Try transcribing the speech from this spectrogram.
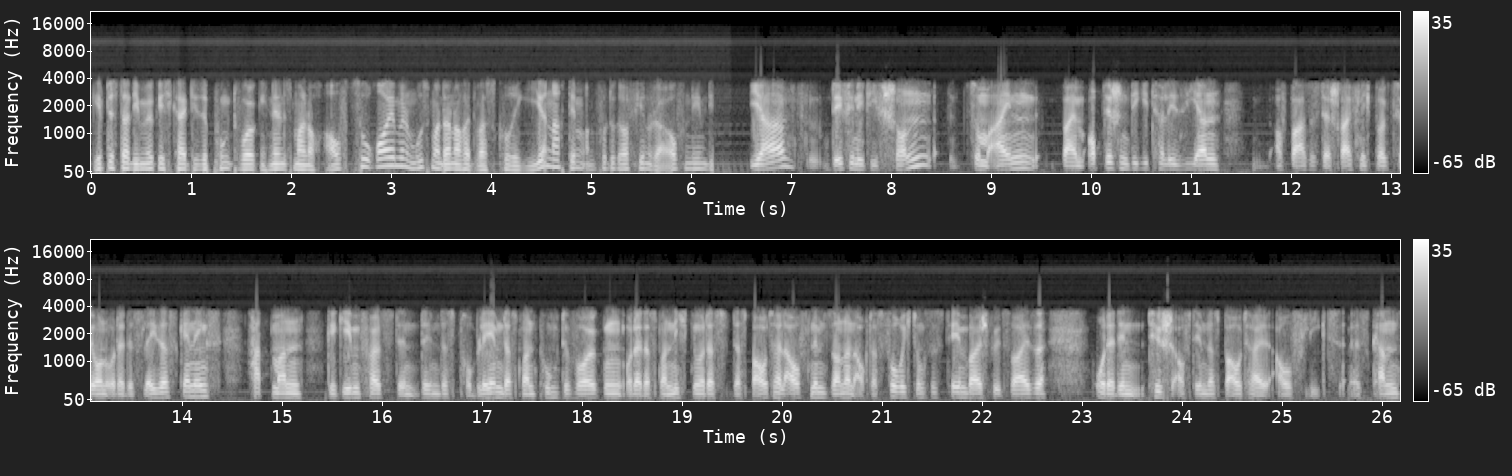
Gibt es da die Möglichkeit, diese Punktwolken, ich nenne es mal noch aufzuräumen? Muss man da noch etwas korrigieren nach dem Fotografieren oder Aufnehmen? Ja, definitiv schon. Zum einen Beim optischen Digitalisieren auf Basis der Streifenlichtprojektion oder des Laserscannings hat man gegebenenfalls den, den, das Problem, dass man Punktewolken oder dass man nicht nur das, das Bauteil aufnimmt, sondern auch das Vorrichtungssystem beispielsweise oder den Tisch, auf dem das Bauteil aufliegt. Es kann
